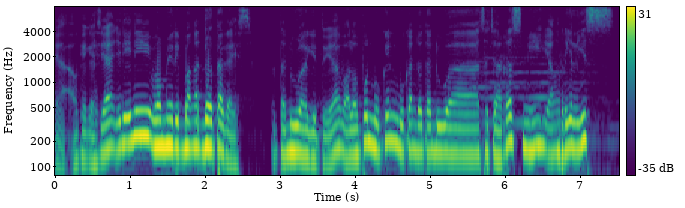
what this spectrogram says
Ya, oke guys ya. Jadi ini mirip banget Dota guys. Dota 2 gitu ya. Walaupun mungkin bukan Dota 2 secara resmi yang rilis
